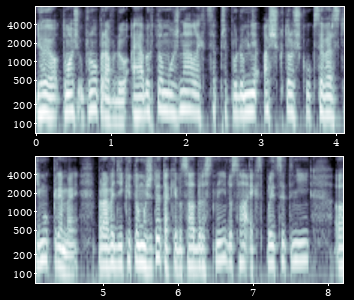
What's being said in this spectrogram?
Jo, jo, to máš úplnou pravdu a já bych to možná lehce připodobnil až k trošku k severskému krimi, právě díky tomu, že to je taky docela drsný, docela explicitní, uh,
